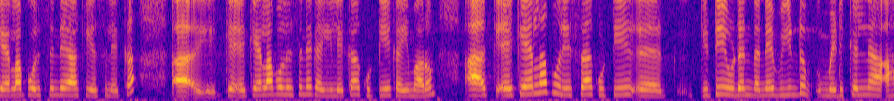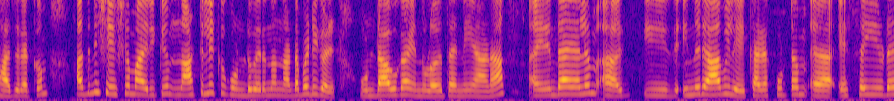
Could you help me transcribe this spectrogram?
കേരള പോലീസിന്റെ ആ കേസിലേക്ക് കേരള പോലീസിന്റെ കയ്യിലേക്ക് കുട്ടിയെ കൈമാറും. കേരള പോലീസ് കുട്ടിയെ കിട്ടിയ ഉടൻ തന്നെ വീണ്ടും മെഡിക്കലിന് ഹാജരാക്കും. അതിനുശേഷമായിരിക്കും നാട്ടിലേക്ക് കൊണ്ടുവരുന്ന നടപടികൾ ഉണ്ടാവുക എന്നുള്ളത് തന്നെയാണ്. എന്തായാലും ഇന്ന് രാവിലെ കഴക്കൂട്ടം എസ് ഐയുടെ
